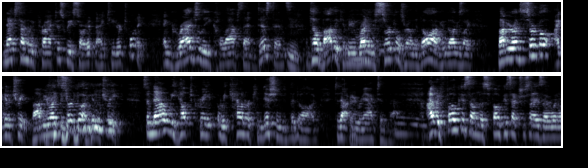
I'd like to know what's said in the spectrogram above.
Next time we practice, we start at 19 or 20, and gradually collapse that distance mm. until Bobby can be running circles around the dog, and the dog's like, Bobby runs a circle, I get a treat. Bobby runs a circle, I get a treat. So now we helped create, we counter conditioned the dog to not be reactive to that. Mm. I would focus on this focus exercise I went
